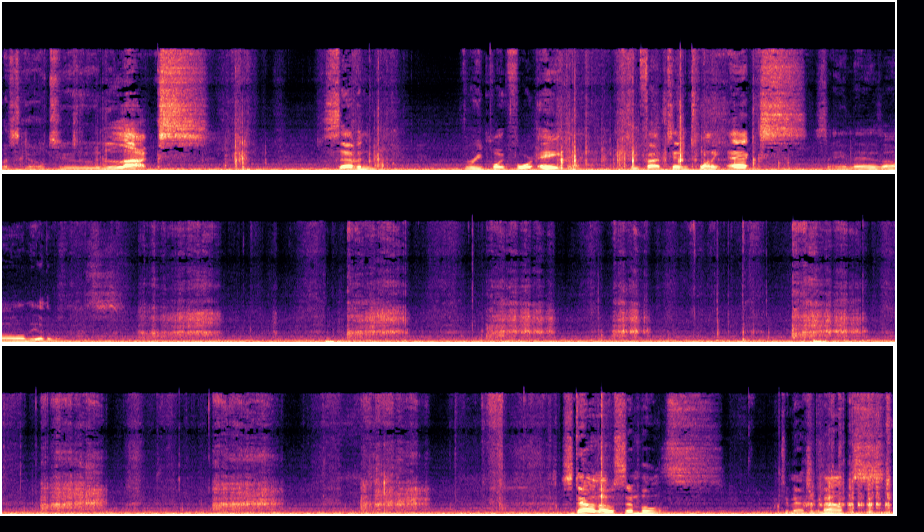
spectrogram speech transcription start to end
let's go to Lux. 7, 3.48, 2510 20X. Same as all the other ones. Still no symbols. Two magic amounts.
